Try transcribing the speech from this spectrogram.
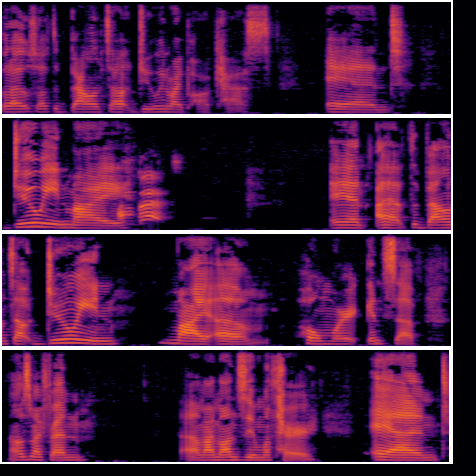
but I also have to balance out doing my podcast and doing my I'm back. and I have to balance out doing my um homework and stuff. That was my friend. Um, I'm on Zoom with her, and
